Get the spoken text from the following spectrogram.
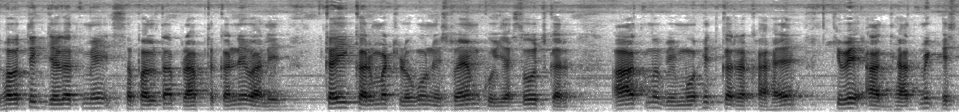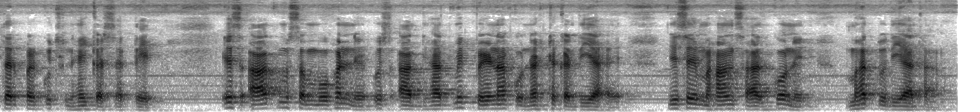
भौतिक जगत में सफलता प्राप्त करने वाले कई कर्मठ लोगों ने स्वयं को यह सोचकर आत्मविमोहित कर रखा है कि वे आध्यात्मिक स्तर पर कुछ नहीं कर सकते। इस आत्म सम्मोहन ने उस आध्यात्मिक प्रेरणा को नष्ट कर दिया है, जिसे महान साधकों ने महत्व दिया था।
